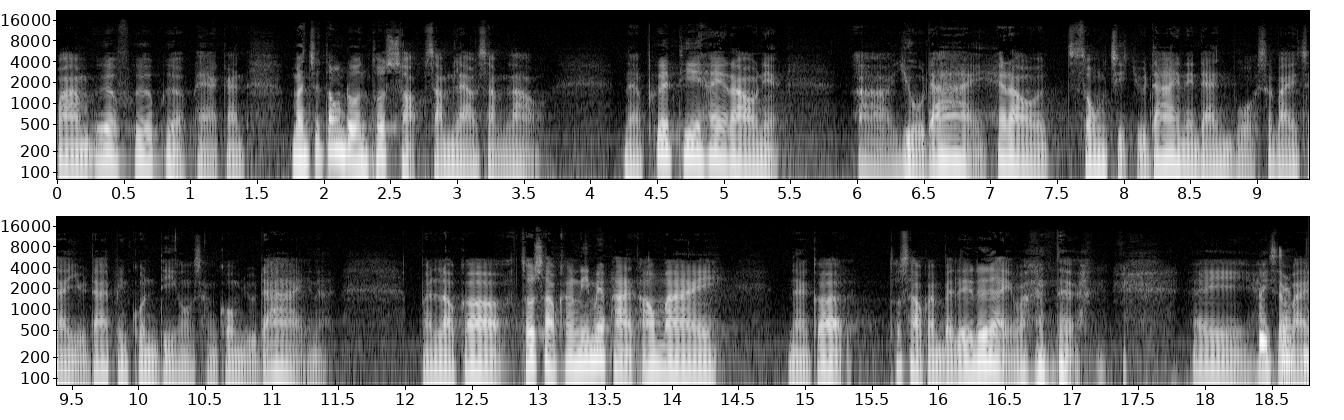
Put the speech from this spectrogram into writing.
ความเอื้อเฟื้อเผื่อแผ่กัน มันจะต้องโดนทดสอบซ้ำแล้วซ้ำเล่านะเพื่อที่ให้เราเนี่ยอยู่ได้ให้เราทรงจิตอยู่ได้ในแดนบวกสบายใจอยู่ได้เป็นคนดีของสังคมอยู่ได้นะมันเราก็ทดสอบครั้งนี้ไม่ผ่านเอาไม่นะก็ทดสอบกันไปเรื่อยๆว่ากันเถอะ ให้ให้สบาย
